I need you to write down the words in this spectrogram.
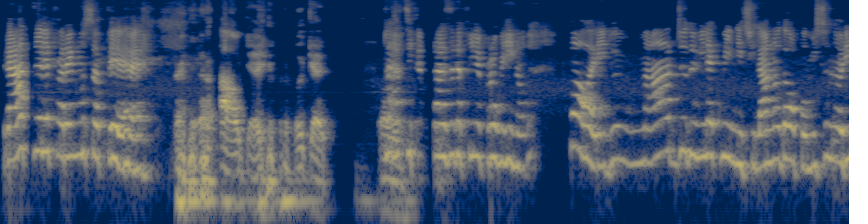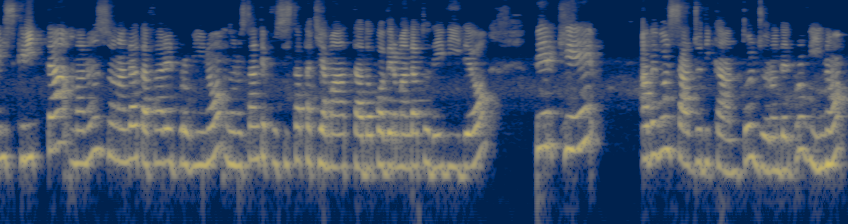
Grazie, le faremo sapere. ah, ok, ok. Classica frase da fine provino. Poi, maggio 2015, l'anno dopo, mi sono riscritta, ma non sono andata a fare il provino, nonostante fossi stata chiamata dopo aver mandato dei video, perché avevo il saggio di canto il giorno del provino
